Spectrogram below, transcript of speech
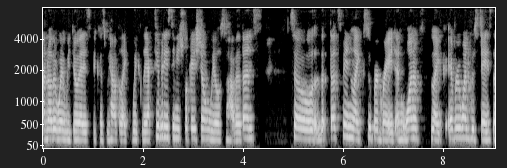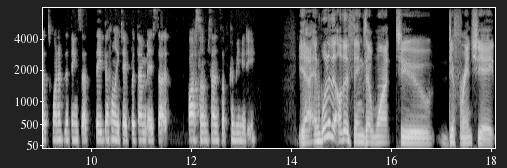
another way we do it is because we have like weekly activities in each location. We also have events. So th- that's been like super great. And one of like everyone who stays, that's one of the things that they definitely take with them is that awesome sense of community. Yeah. And one of the other things I want to differentiate,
